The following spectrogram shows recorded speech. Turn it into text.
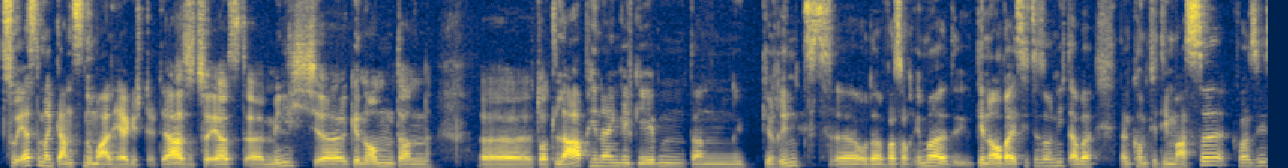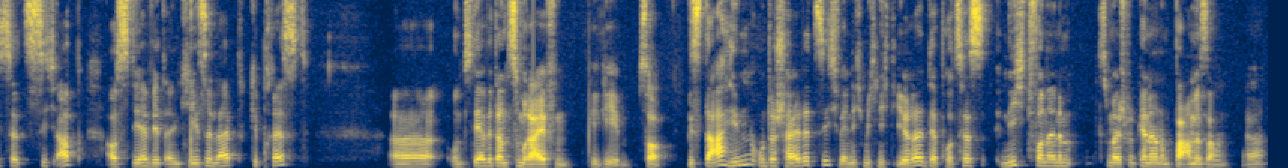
zuerst einmal ganz normal hergestellt. Ja? Also zuerst äh, Milch äh, genommen, dann äh, dort Lab hineingegeben, dann gerinnt äh, oder was auch immer, genau weiß ich das auch nicht, aber dann kommt hier die Masse quasi, setzt sich ab, aus der wird ein Käseleib gepresst äh, und der wird dann zum Reifen gegeben. So, bis dahin unterscheidet sich, wenn ich mich nicht irre, der Prozess nicht von einem, zum Beispiel, keine Ahnung, Parmesan. Ja?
